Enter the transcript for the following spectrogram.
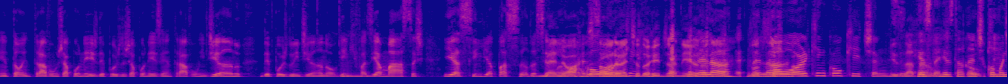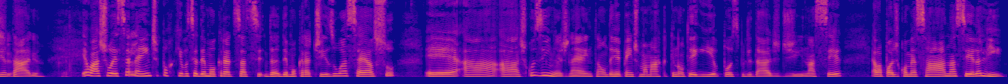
Então entrava um japonês, depois do japonês entrava um indiano, depois do indiano alguém que fazia massas, e assim ia passando a semana. Melhor restaurante do Rio de Janeiro. Melhor, né? Melhor. Coworking Co-Kitchen. Exatamente. Res- restaurante Co-kitchen. comunitário. Eu acho excelente porque você democratiza, democratiza o acesso é, a- às cozinhas, né? Então, de repente, uma marca que não teria possibilidade de nascer, ela pode começar a nascer ali.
